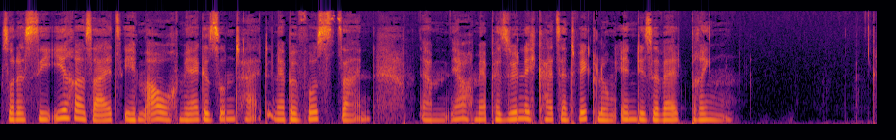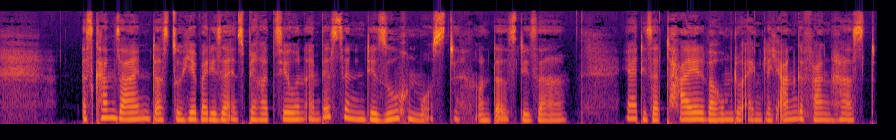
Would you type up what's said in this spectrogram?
so dass sie ihrerseits eben auch mehr Gesundheit, mehr Bewusstsein, ähm, ja auch mehr Persönlichkeitsentwicklung in diese Welt bringen. Es kann sein, dass du hier bei dieser Inspiration ein bisschen in dir suchen musst und dass dieser, ja, dieser Teil, warum du eigentlich angefangen hast,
